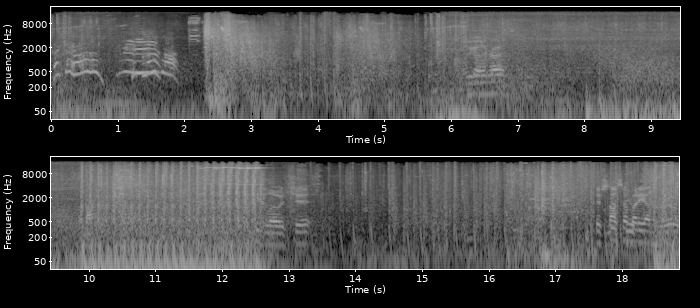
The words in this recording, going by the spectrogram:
home! Where we going across? He's low as shit. There's still Not somebody you. on the roof.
